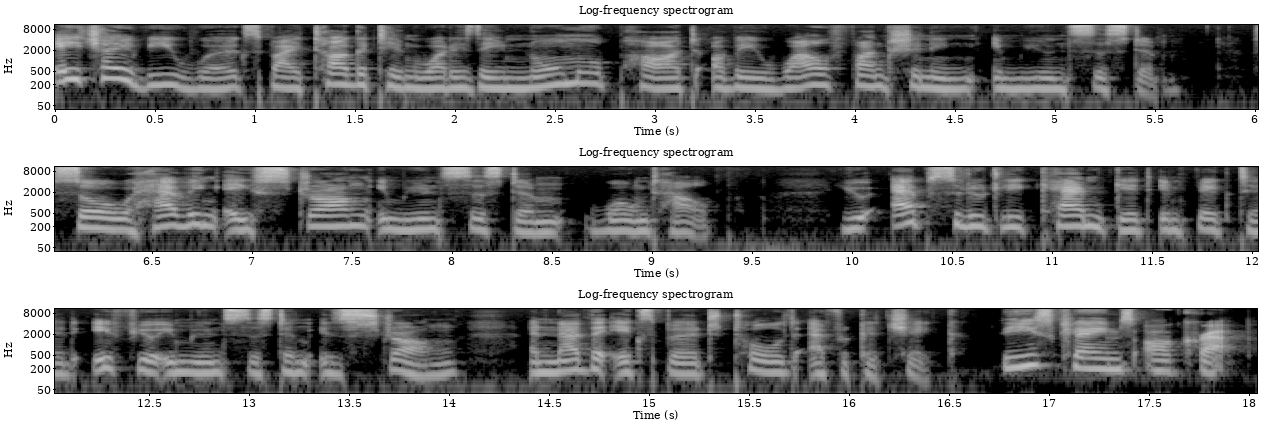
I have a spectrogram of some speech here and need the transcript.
HIV works by targeting what is a normal part of a well functioning immune system. So, having a strong immune system won't help. You absolutely can get infected if your immune system is strong, another expert told Africa Check. These claims are crap.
